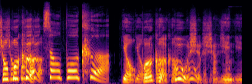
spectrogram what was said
收播客，搜播客，有播客故事的声音。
